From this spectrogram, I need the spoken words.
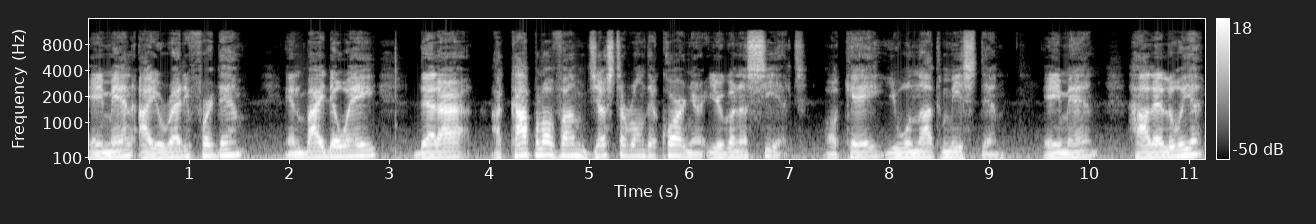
Amen. Are you ready for them and by the way there are a couple of them just around the corner. You're going to see it. Okay? You will not miss them. Amen. Hallelujah.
